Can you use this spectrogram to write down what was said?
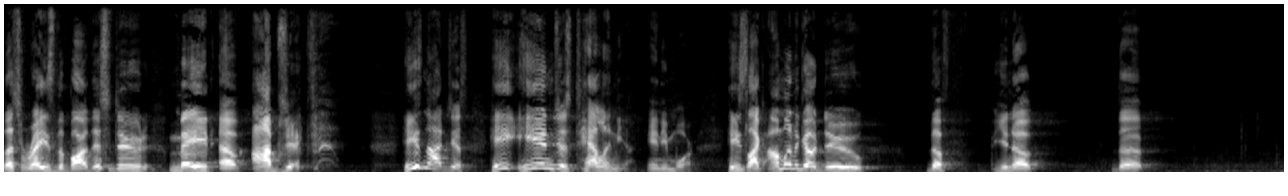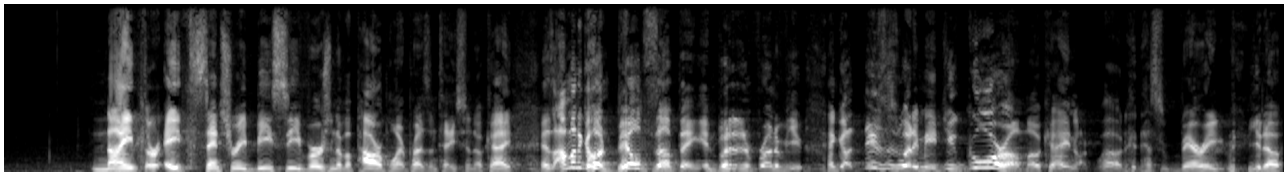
let's raise the bar. This dude made an object. He's not just, he, he isn't just telling you anymore. He's like, I'm going to go do the, you know, the ninth or eighth century BC version of a PowerPoint presentation, okay? Is I'm gonna go and build something and put it in front of you and go, this is what it means. You gore them, okay? And like, whoa, that's very, you know,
